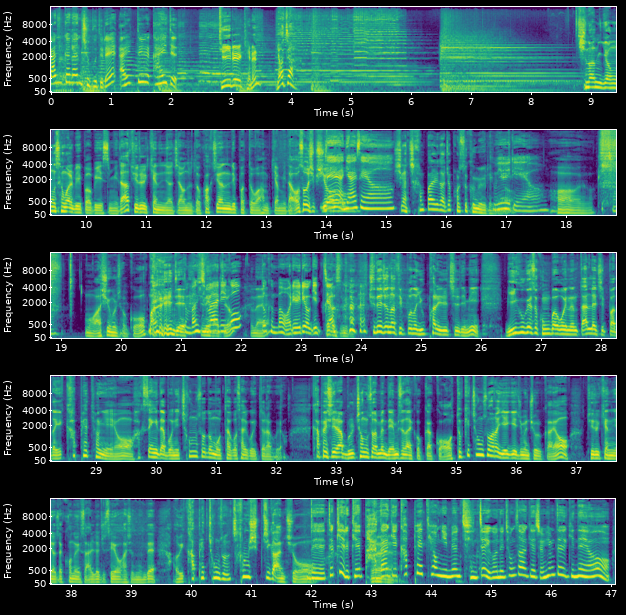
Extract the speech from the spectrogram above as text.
깐깐한 주부들의 알뜰 가이드. 뒤를 캐는 여자. 친환경 생활 비법이 있습니다. 뒤를 캐는 여자 오늘도 곽지연 리포터와 함께합니다. 어서 오십시오. 네, 안녕하세요. 시간 참 빨리 가죠. 벌써 금요일이네요. 금요일이에요. 아유, 그렇죠. 뭐 아쉬움을 접고 빨리 이제 금방 진행하죠. 주말이고 네. 또 금방 월요일이 오겠죠. 그렇습니다. 휴대전화 뒷번호 6817님이 미국에서 공부하고 있는 딸내 집 바닥이 카펫형이에요. 학생이다 보니 청소도 못하고 살고 있더라고요. 카펫이라 물 청소하면 냄새 날 것 같고 어떻게 청소하라 얘기해 주면 좋을까요? 뒤를 캐는 여자 코너에서 알려주세요 하셨는데 아, 이 카펫 청소는 참 쉽지가 않죠. 네, 특히 이렇게 바닥이 네. 카펫형이면 진짜 이거는 청소하기가 좀 힘들긴 해요.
